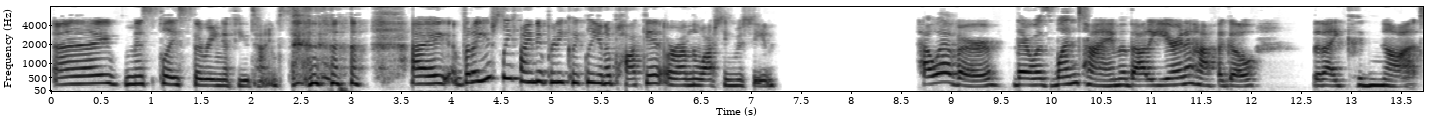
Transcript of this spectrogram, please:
I misplaced the ring a few times. I, but I usually find it pretty quickly in a pocket or on the washing machine. However, there was one time about a year and a half ago that I could not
